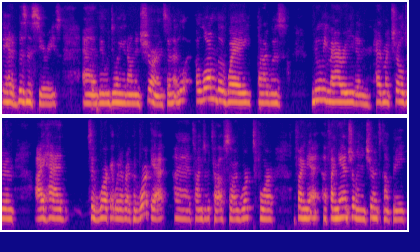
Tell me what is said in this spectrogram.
they had a business series, and they were doing it on insurance. And along the way, when I was newly married and had my children, I had to work at whatever I could work at. Uh, times were tough, so I worked for a, fina- a financial and insurance company,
